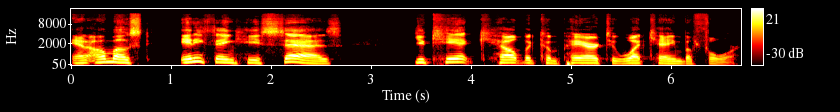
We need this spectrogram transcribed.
And almost anything he says, you can't help but compare to what came before.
